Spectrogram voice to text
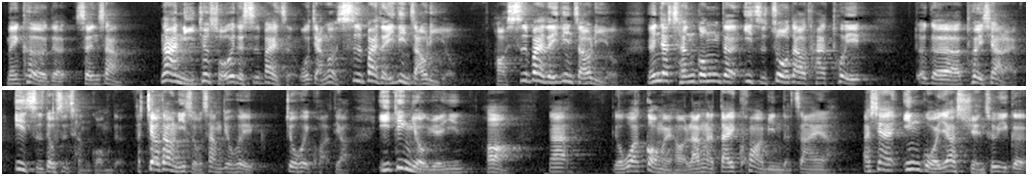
梅克尔的身上，那你就所谓的失败者。我讲过，失败的一定找理由，好，失败的一定找理由。人家成功的一直做到他退。这个退下来一直都是成功的，交到你手上就会就会垮掉，一定有原因哈。那有我讲的哈，人啊呆看面的灾啦。那现在英国要选出一个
